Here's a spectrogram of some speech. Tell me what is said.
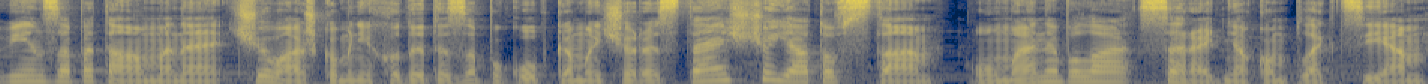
Він запитав мене, чи важко мені ходити за покупками через те, що я товста. У мене була середня комплекція.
